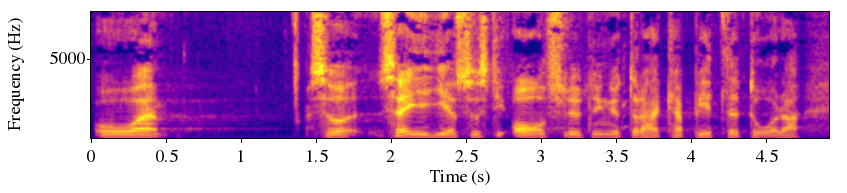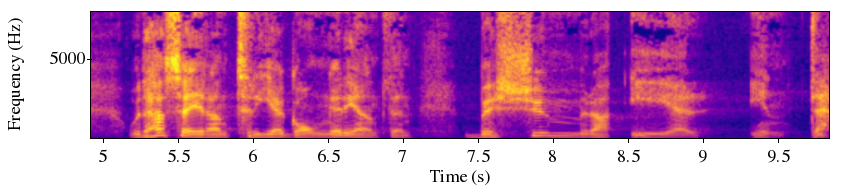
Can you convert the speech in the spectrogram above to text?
Och eh, så säger Jesus till avslutningen av det här kapitlet, då, och det här säger han tre gånger egentligen, bekymra er inte.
